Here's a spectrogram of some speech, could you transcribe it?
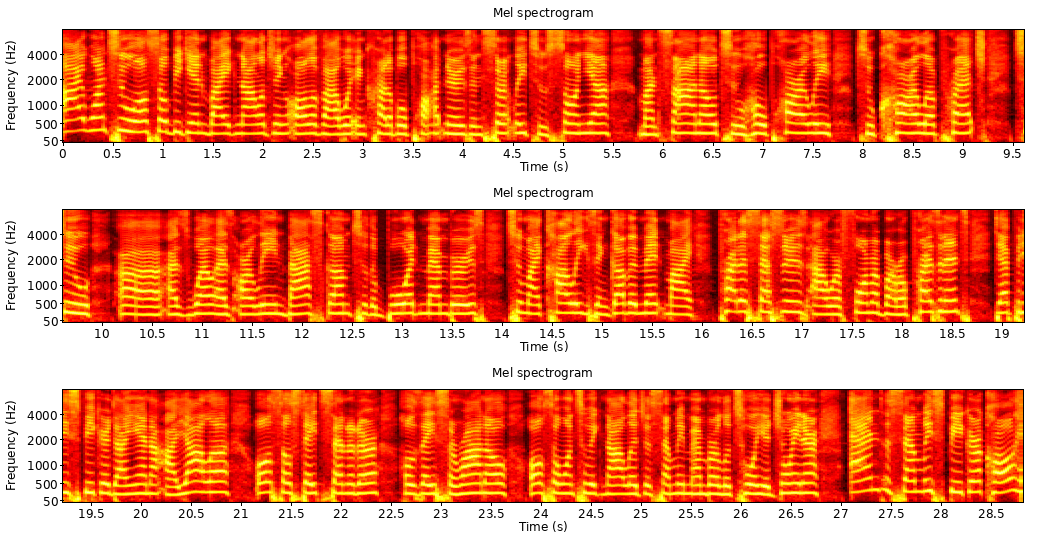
I want to also begin by acknowledging all of our incredible partners and certainly to Sonia Manzano, to Hope Harley, to Carla Precht, to uh, as well as Arlene Bascom, to the board members, to my colleagues in government, my predecessors, our former borough presidents, Deputy Speaker Diana Ayala, also State Senator Jose Serrano. Also want to acknowledge Assembly Member Latoya Joyner and Assembly Speaker Carl.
